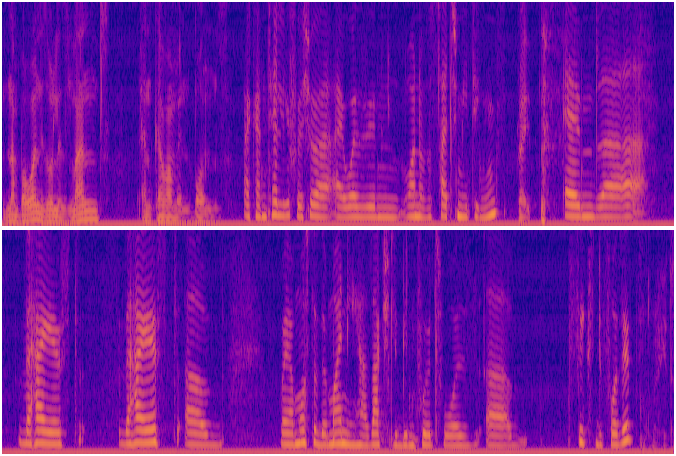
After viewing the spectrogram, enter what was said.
number one is always land and government bonds, I can tell you for sure. I was in one of such meetings, right? and uh, the highest, the highest, um, where most of the money has actually been put was um, fixed deposits, right.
